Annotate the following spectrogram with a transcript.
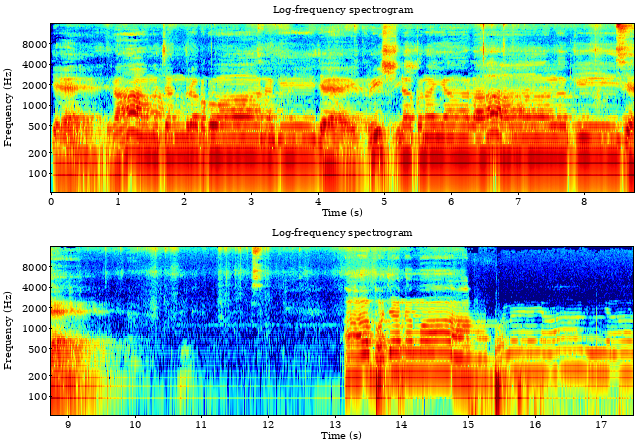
જય રામચંદ્ર ભગવાન કી જય કૃષ્ણ કનૈયા લાલ કી જય આ ભજનમાં ભલે આવ્યા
